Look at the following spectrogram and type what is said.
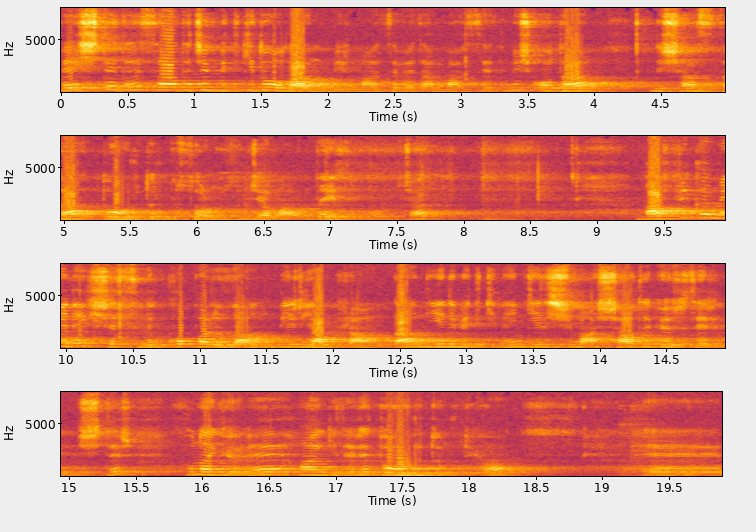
5'te de sadece bitkide olan bir malzemeden bahsetmiş. O da nişasta doğrudur. Bu sorumuzun cevabı da Edirne olacak. Afrika menekşesinin koparılan bir yaprağından yeni bitkinin gelişimi aşağıda gösterilmiştir. Buna göre hangileri doğrudur diyor. Ee,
